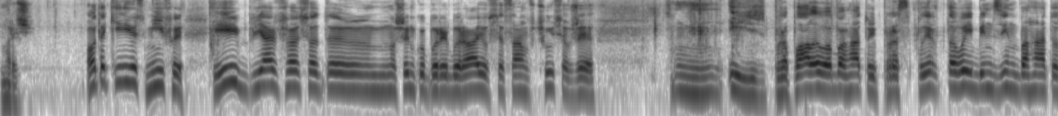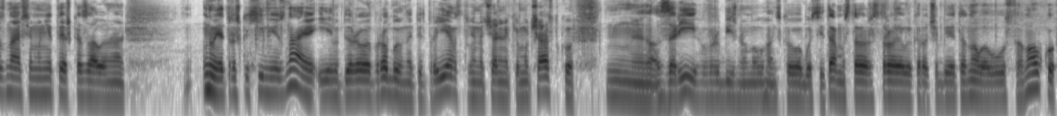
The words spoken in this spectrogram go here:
мережі. Отакі ось міфи. І я е, машинку перебираю, все сам вчуся вже. І про паливо багато, і про спиртовий бензин багато знаю. Всі мені теж казали. Ну, я трошки хімію знаю і робив на підприємстві начальником участку Зарі в Рубіжному Луганської області. Там ми строїли коротше, біетанову установку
